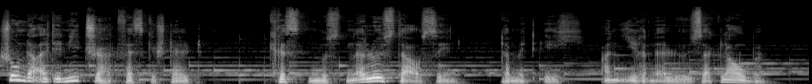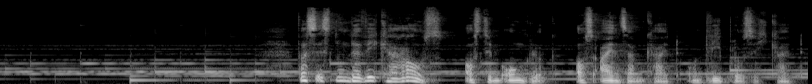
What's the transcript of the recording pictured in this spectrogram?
Schon der alte Nietzsche hat festgestellt, Christen müssten erlöster aussehen, damit ich an ihren Erlöser glaube. Was ist nun der Weg heraus aus dem Unglück, aus Einsamkeit und Lieblosigkeit?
